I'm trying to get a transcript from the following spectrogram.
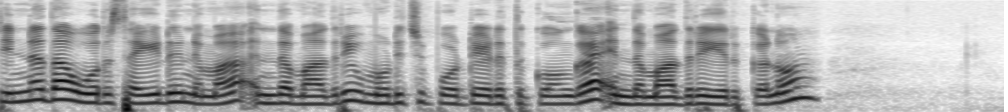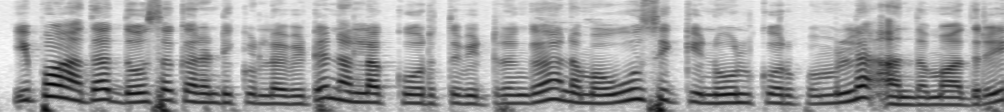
சின்னதாக ஒரு சைடு நம்ம இந்த மாதிரி முடிச்சு போட்டு எடுத்துக்கோங்க. இந்த மாதிரி இருக்கணும். இப்போ அதை தோசைக்கரண்டிக்குள்ளே விட்டு நல்லா கோர்த்து விட்டுருங்க. நம்ம ஊசிக்கு நூல் கோர்ப்போம்ல அந்த மாதிரி.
